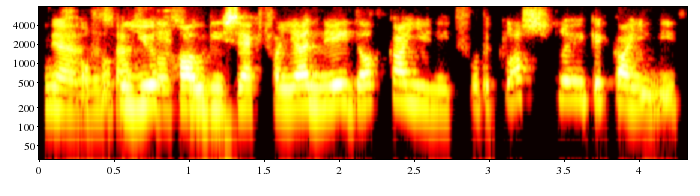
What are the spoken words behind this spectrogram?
Of, ja, of een juffrouw die zegt van ja, nee, dat kan je niet. Voor de klas spreken kan je niet.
